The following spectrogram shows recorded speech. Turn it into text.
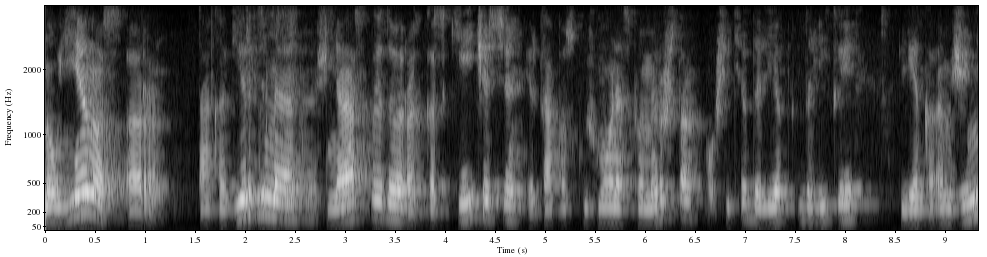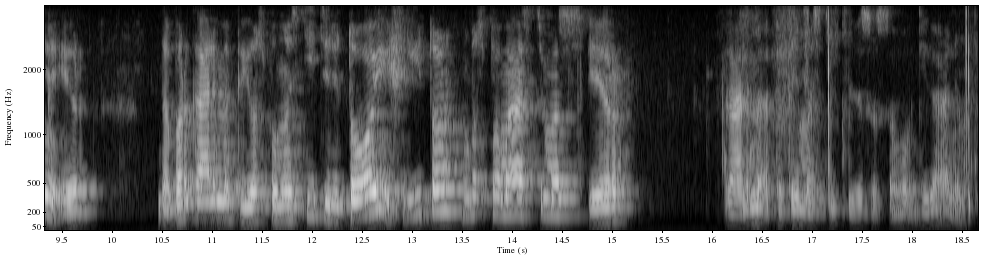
naujienos ar tą, ką girdime žiniasklaidoje, ar kas keičiasi ir ką paskui žmonės pamiršta, o šitie dalykai lieka amžini. Ir Dabar galime apie juos pamastyti rytoj, iš ryto bus pamastymas ir galime apie tai mąstyti visą savo gyvenimą.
